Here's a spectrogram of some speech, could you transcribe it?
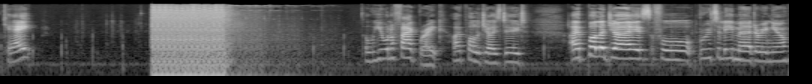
Okay. Oh, you want a fag break? I apologise, dude. I apologise for brutally murdering you.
